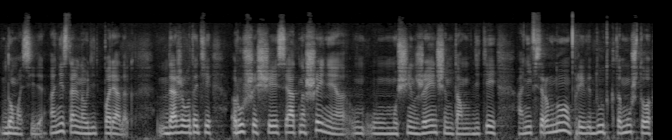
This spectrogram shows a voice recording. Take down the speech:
дома сидя? Они стали наводить порядок. Даже вот эти рушащиеся отношения у, мужчин, женщин, там, детей, они все равно приведут к тому, что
